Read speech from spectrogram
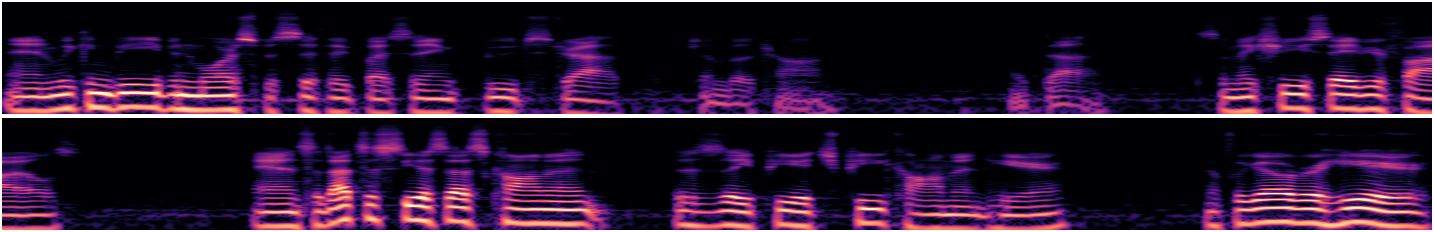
And we can be even more specific by saying bootstrap jumbotron like that. So make sure you save your files. And so that's a CSS comment. This is a PHP comment here. And if we go over here,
